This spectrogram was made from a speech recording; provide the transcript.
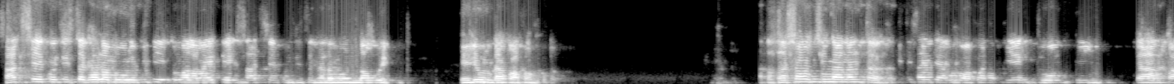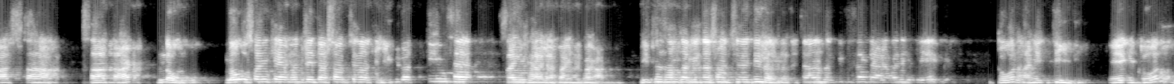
सातशे एकोणतीसचं घनमूळ किती तुम्हाला माहिती आहे? सातशे एकोणतीसचं घनमूळ नऊ आहे. हे लिहून टाकू आपण. आता दशांश चिन्हानंतर किती संख्या बघू आपण? एक दोन तीन चार पाच सहा सात आठ नऊ. नऊ संख्या म्हणजे दशांश चिन्हात इकडं तीन संख्या आल्या पाहिजे बघा. इथं समजा मी दशांश दिलं तर त्याच्यानंतर किती संख्या आल्या पाहिजे? एक दोन आणि तीन. एक दोन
